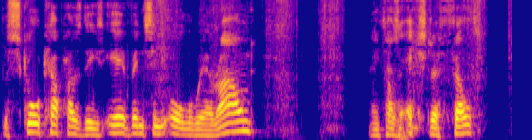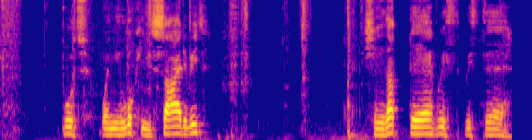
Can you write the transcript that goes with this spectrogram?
The skull cap has these air vents in it all the way around. And it has an extra felt. But when you look inside of it, see that there with, with the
